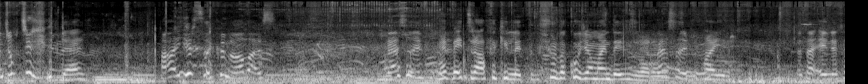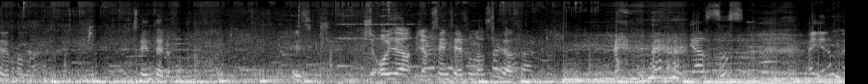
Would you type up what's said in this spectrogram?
an çok çekiyorum. Gel. Hayır sakın vallahi. Ben sana yapayım. Hep etrafı kirlettim. Şurada kocaman deniz var. Ben sana yapayım. Hayır. Mesela elinde telefon var. Senin telefonun. Ezik. İşte o yüzden atmayacağım. Senin telefonun olsaydı atardım. ya sus. Hayır mı?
